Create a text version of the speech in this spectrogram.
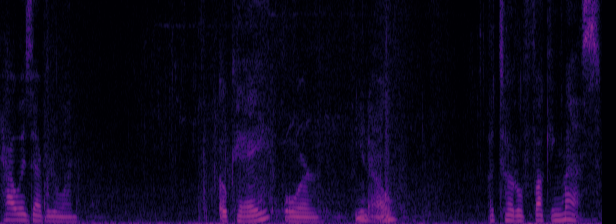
How is everyone? Okay, or, you know, a total fucking mess.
